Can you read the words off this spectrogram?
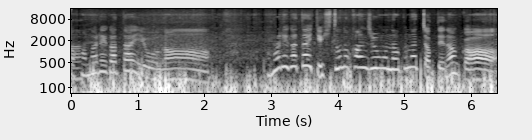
か離れがたいような離れがたいっていう人の感情もなくなっちゃってなんか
